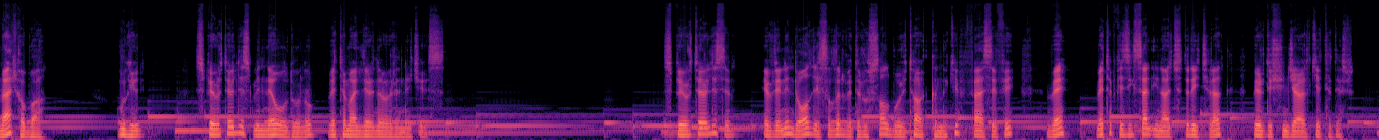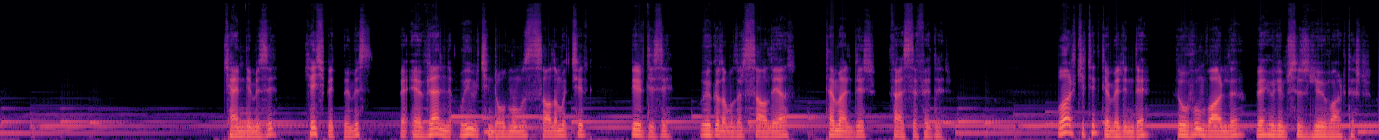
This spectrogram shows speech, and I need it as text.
Merhaba. Bugün spiritüalizmin ne olduğunu ve temellerini öğreneceğiz. Spiritüalizm, evrenin doğal yasaları ve de ruhsal boyutu hakkındaki felsefi ve metafiziksel inançları içeren bir düşünce hareketidir. Kendimizi keşfetmemiz ve evrenle uyum içinde olmamızı sağlamak için bir dizi uygulamaları sağlayan temel bir felsefedir. Bu hareketin temelinde ruhun varlığı ve ölümsüzlüğü vardır.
